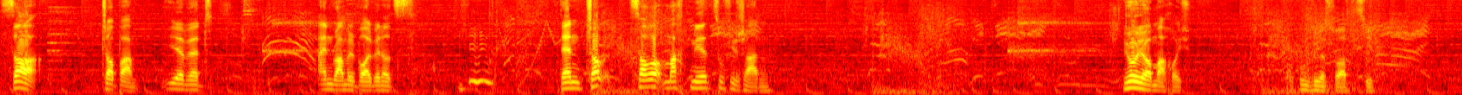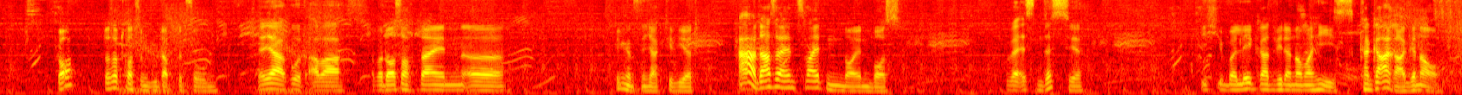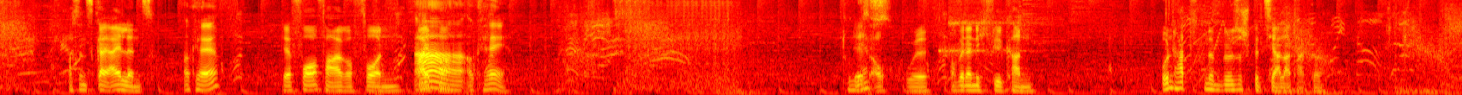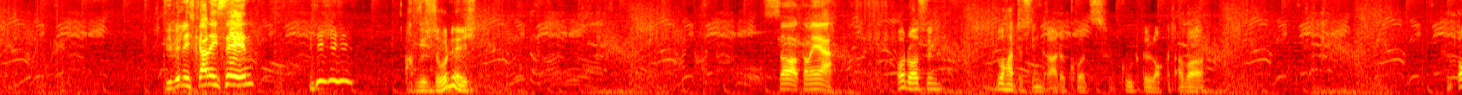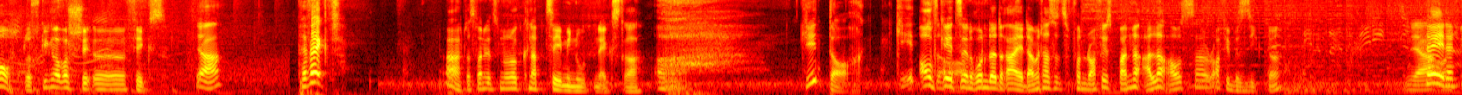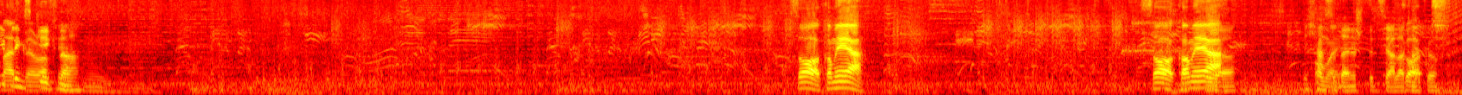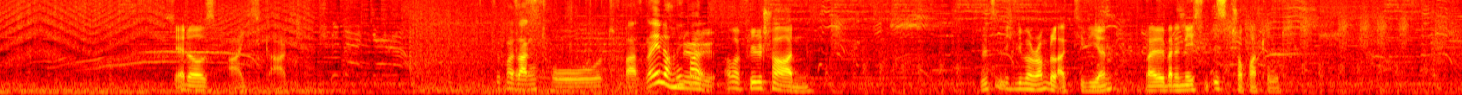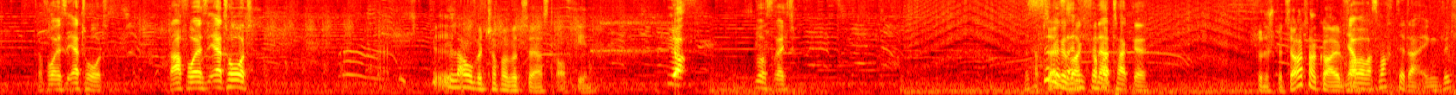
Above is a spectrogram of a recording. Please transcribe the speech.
So, Chopper. Hier wird ein Rumble Ball benutzt. Denn Chop Zorro macht mir zu viel Schaden. Ja, mach ruhig. Mal gucken, wie das so abzieht. Ja, das hat trotzdem gut abgezogen. Ja, ja, gut, aber... Aber du hast auch dein, äh, Ding jetzt nicht aktiviert. Ah, da ist er einen zweiten neuen Boss. Wer ist denn das hier? Ich überlege gerade, wie der nochmal hieß. Kagara, genau. Was sind Sky Islands. Okay. Der Vorfahre von Viper. Ah, okay. Der yes. ist auch cool, auch wenn er nicht viel kann. Und hat eine böse Spezialattacke. Die will ich gar nicht sehen. Ach, wieso nicht? So, komm her. Oh, du hast ihn. Du hattest ihn gerade kurz gut gelockt, aber. Oh, das ging aber äh, fix. Ja. Perfekt. Ah, das waren jetzt nur noch knapp 10 Minuten extra. Oh. Geht doch. Geht Auf doch. geht's in Runde 3. Damit hast du von Ruffys Bande alle außer Ruffy besiegt, ne? Ja. Hey, dein Lieblingsgegner. So, komm her. So, komm her. Ja. Ich hasse oh deine Spezialattacke. Gott. Shadows Eisgard. Ich würde mal sagen, tot. Was? Nein, noch nicht Nö, mal. aber viel Schaden. Willst du nicht lieber Rumble aktivieren? Weil bei der nächsten ist Chopper tot. Davor ist er tot. Davor ist er tot. Ich glaube, Chopper wird zuerst draufgehen. Ja, du hast recht. Was ist denn ja das gesagt, für eine Attacke? So eine Spezialattacke einfach. Ja, aber was macht der da eigentlich?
